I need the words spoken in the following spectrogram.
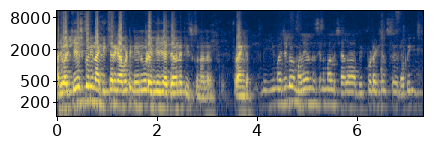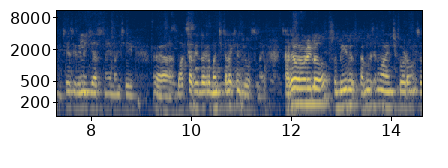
అది వాళ్ళు చేసుకొని నాకు ఇచ్చారు కాబట్టి నేను కూడా ఎంజాయ్ చేద్దామని తీసుకున్నాను ఫ్రాంక్గా ఈ మధ్యలో మలయాళం సినిమాలు చాలా బిగ్ ప్రొడక్షన్స్ డబ్బింగ్ చేసి రిలీజ్ చేస్తున్నాయి. మంచి బాక్స్ ఆఫీస్ దగ్గర మంచి కలెక్షన్స్ చూస్తున్నాయి అదే ఒరవడిలో సో మీరు తమిళ సినిమా ఎంచుకోవడం సో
